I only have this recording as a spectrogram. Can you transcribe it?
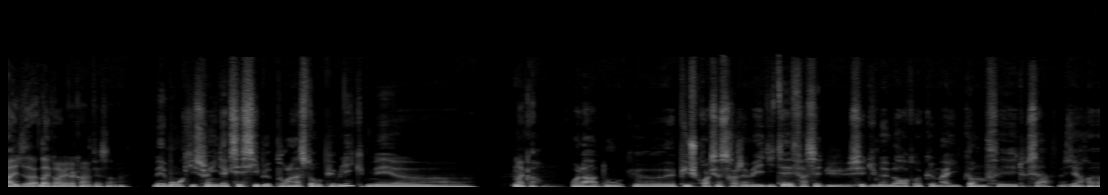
Ah, d'accord, il a quand même fait ça. ouais. mais bon, qui sont inaccessibles pour l'instant au public. Mais euh, D'accord. voilà, donc euh, et puis je crois que ça sera jamais édité. Enfin, c'est du c'est du même ordre que Mein Kampf et tout ça. Enfin, dire,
